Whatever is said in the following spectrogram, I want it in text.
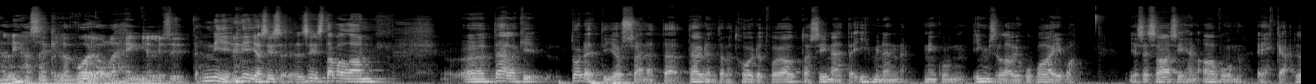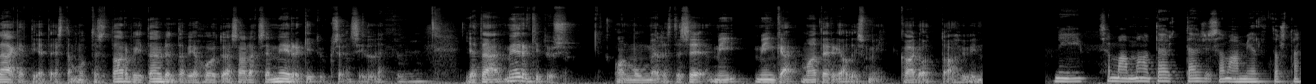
Ja lihasäkillä voi olla hengellisyyttä. Niin, niin ja siis, siis tavallaan täälläkin todettiin jossain, että täydentävät hoidot voi auttaa siinä, että ihminen, niin kuin, ihmisellä on joku vaiva ja se saa siihen avun ehkä lääketieteestä, mutta se tarvii täydentäviä hoitoja saadakseen merkityksen sille. Ja tämä merkitys on mun mielestä se, minkä materialismi kadottaa hyvin. Niin, sama, mä oon täysin samaa mieltä tuosta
